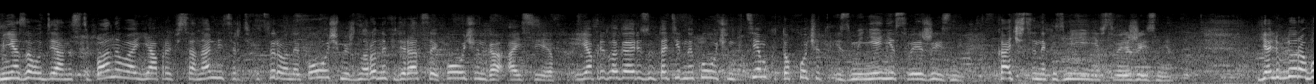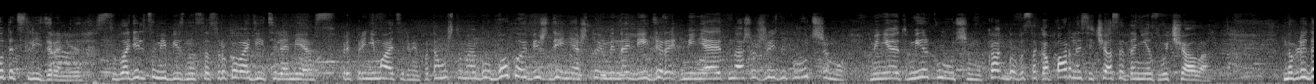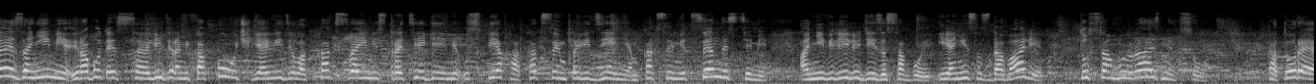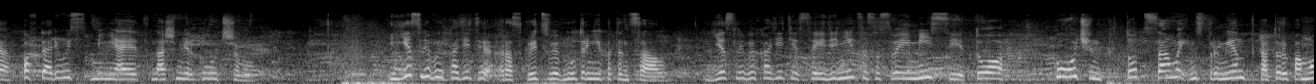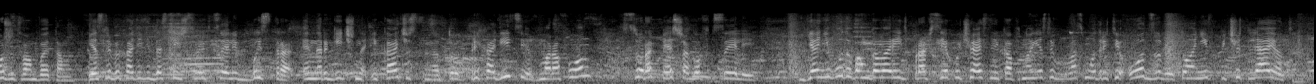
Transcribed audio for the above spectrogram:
Меня зовут Диана Степанова, я профессиональный сертифицированный коуч Международной Федерации коучинга ICF. И я предлагаю результативный коучинг тем, кто хочет изменений в своей жизни, качественных изменений в своей жизни. Я люблю работать с лидерами, с владельцами бизнеса, с руководителями, с предпринимателями, потому что мое глубокое убеждение, что именно лидеры меняют нашу жизнь к лучшему, меняют мир к лучшему, как бы высокопарно сейчас это не звучало. Наблюдая за ними и работая с лидерами как коуч, я видела, как своими стратегиями успеха, как своим поведением, как своими ценностями они вели людей за собой. И они создавали ту самую разницу, которая, повторюсь, меняет наш мир к лучшему. И если вы хотите раскрыть свой внутренний потенциал, если вы хотите соединиться со своей миссией, то коучинг – тот самый инструмент, который поможет вам в этом. Если вы хотите достичь своих целей быстро, энергично и качественно, то приходите в марафон 45 шагов целей. Я не буду вам говорить про всех участников, но если вы посмотрите отзывы, то они впечатляют.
